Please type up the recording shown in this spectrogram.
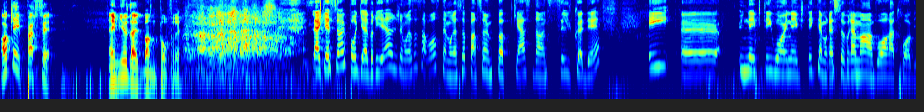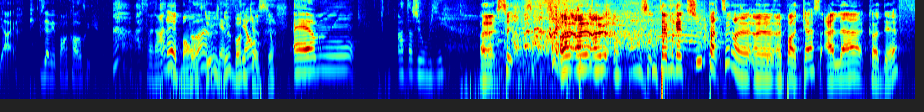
OK, parfait. Elle est mieux d'être bonne, pour vrai. La question est pour Gabriel. J'aimerais ça savoir si tu aimerais ça passer un podcast dans le style Codef et euh, une invitée ou un invité que tu aimerais ça vraiment avoir à Trois-Bières puis que vous n'avez pas encore eu. Ah, c'est vraiment Très une bon. bonne Deux, bonnes questions. Euh, Attends, j'ai oublié. Euh, c'est- c'est- un- un- un- un- T'aimerais-tu partir un, un- un podcast à la Codef?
